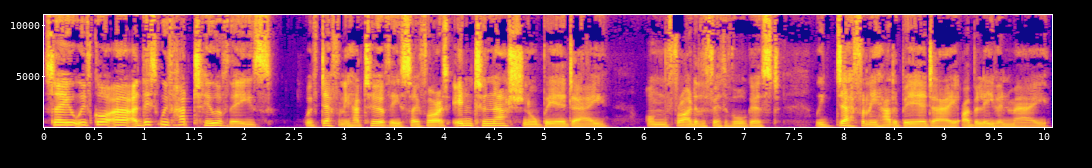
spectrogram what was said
So we've got uh, this. We've had two of these. We've definitely had two of these so far. It's International Beer Day on Friday the fifth of August. We definitely had a beer day, I believe, in May.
